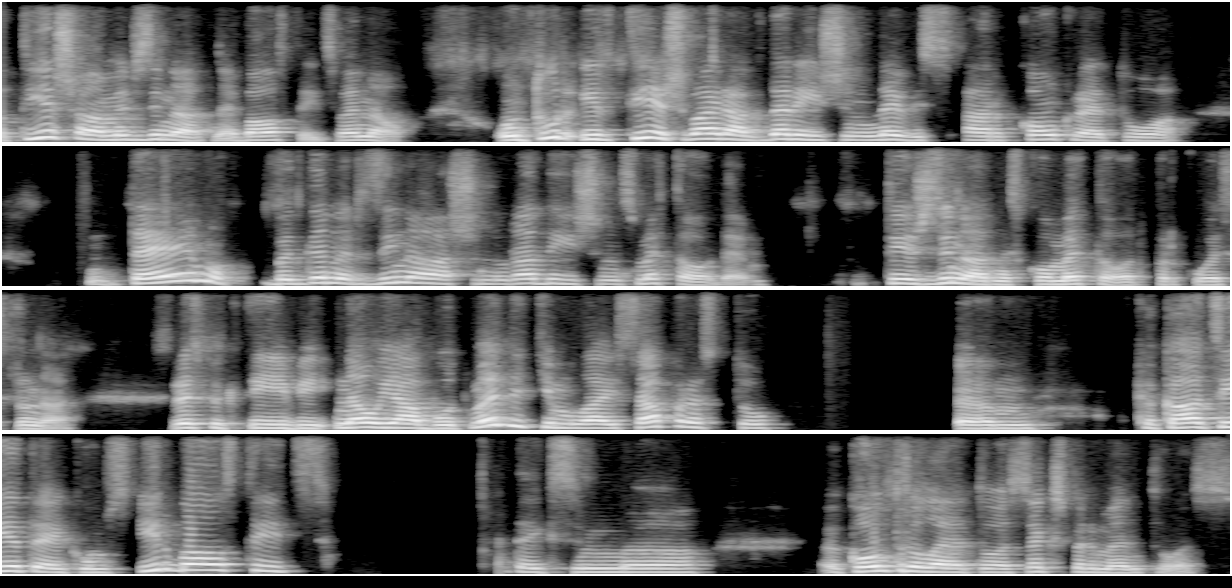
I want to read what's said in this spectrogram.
patiešām ir zinātnē balstīts vai nav. Un tur ir tieši vairāk darīšana nevis ar konkrēto tēmu, bet gan ar zināšanu radīšanas metodēm. Tieši zinātnisko metodu, par ko es runāju. Respektīvi, nav jābūt mediķim, lai saprastu, um, ka kāds ieteikums ir balstīts teiksim, uh, kontrolētos eksperimentos,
